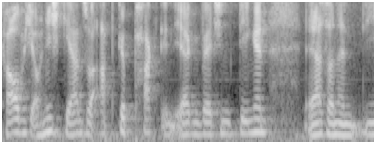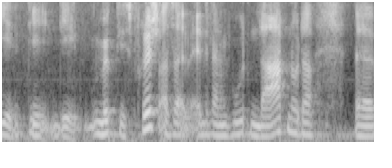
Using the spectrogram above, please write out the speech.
Kaufe ich auch nicht gern so abgepackt in irgendwelchen Dingen, ja, sondern die, die, die möglichst frisch, also entweder in einem guten Laden oder äh,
